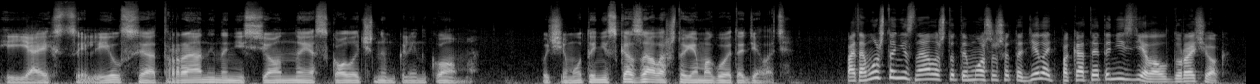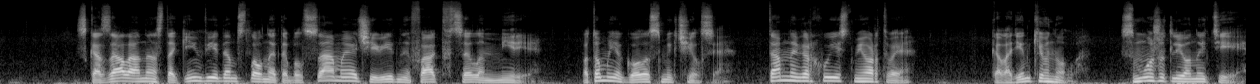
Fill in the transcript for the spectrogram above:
«И я исцелился от раны, нанесенной осколочным клинком. Почему ты не сказала, что я могу это делать?» «Потому что не знала, что ты можешь это делать, пока ты это не сделал, дурачок», сказала она с таким видом, словно это был самый очевидный факт в целом мире. Потом ее голос смягчился. «Там наверху есть мертвые». Каладин кивнул. Сможет ли он идти?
